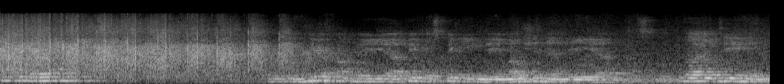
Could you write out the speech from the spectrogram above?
Thank you, David. We can hear from the uh, people speaking the emotion and the uh, loyalty and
